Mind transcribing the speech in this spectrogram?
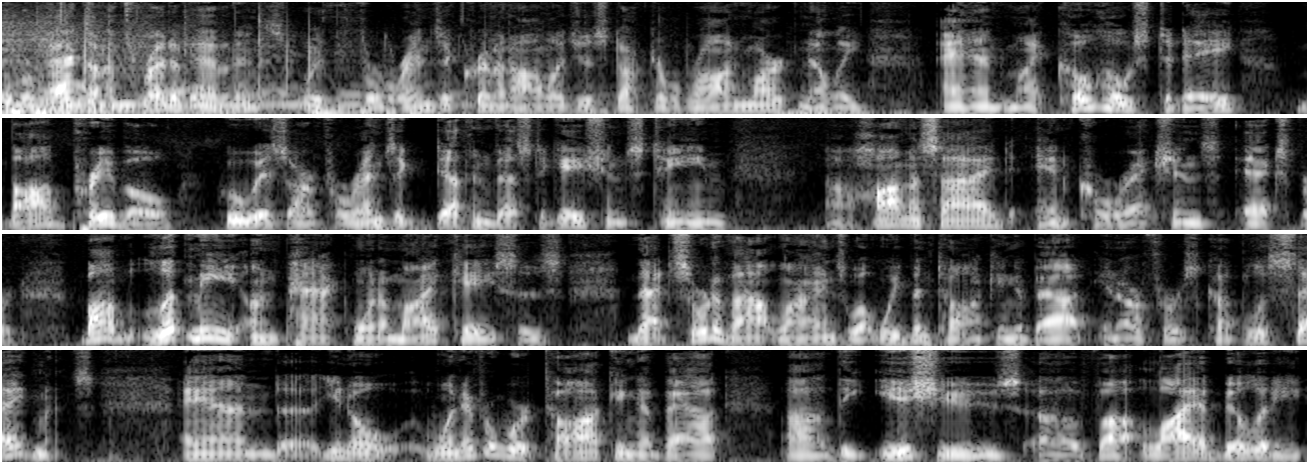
Well, we're back on a thread of evidence with forensic criminologist Dr. Ron Martinelli and my co host today, Bob Prevot, who is our forensic death investigations team uh, homicide and corrections expert. Bob, let me unpack one of my cases that sort of outlines what we've been talking about in our first couple of segments. And, uh, you know, whenever we're talking about uh, the issues of uh, liability,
